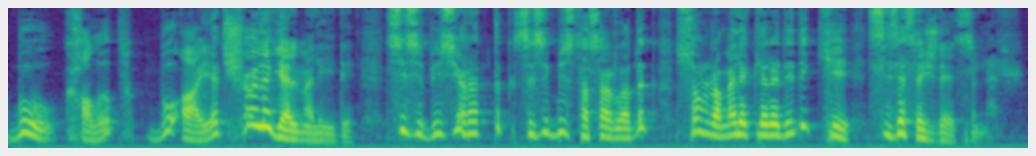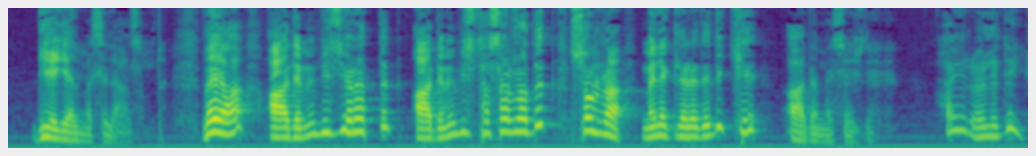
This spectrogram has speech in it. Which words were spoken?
bu kalıp, bu ayet şöyle gelmeliydi. Sizi biz yarattık, sizi biz tasarladık, sonra meleklere dedik ki size secde etsinler diye gelmesi lazımdı. Veya Adem'i biz yarattık, Adem'i biz tasarladık, sonra meleklere dedik ki Adem'e secde edin. Hayır öyle değil.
